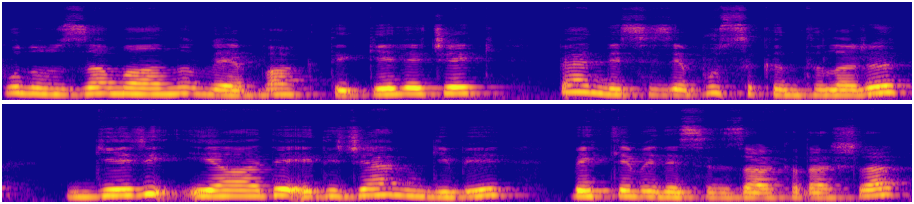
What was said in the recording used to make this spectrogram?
Bunun zamanı ve vakti gelecek. Ben de size bu sıkıntıları geri iade edeceğim gibi beklemedesiniz arkadaşlar.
